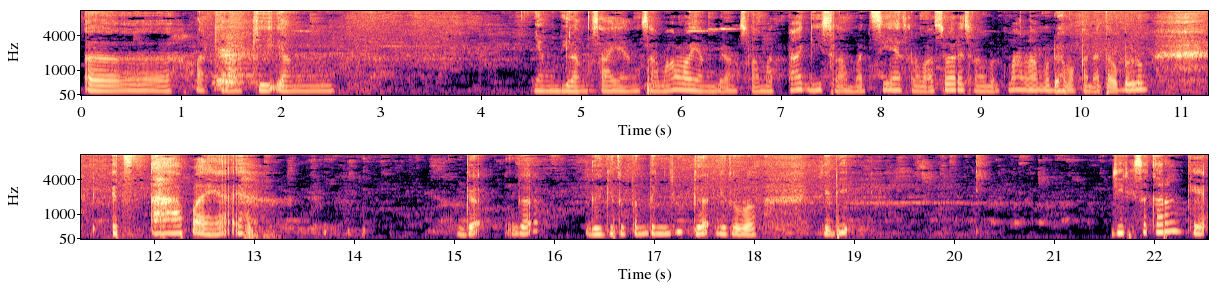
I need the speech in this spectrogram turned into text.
eh, laki-laki yang yang bilang sayang sama lo, yang bilang selamat pagi, selamat siang, selamat sore, selamat malam, udah makan atau belum, it's apa ya? Nggak nggak nggak gitu penting juga gitu loh jadi jadi sekarang kayak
